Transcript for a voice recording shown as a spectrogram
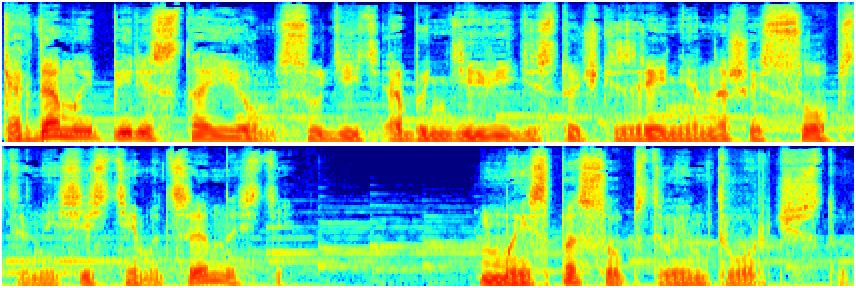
Когда мы перестаем судить об индивиде с точки зрения нашей собственной системы ценностей, мы способствуем творчеству.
